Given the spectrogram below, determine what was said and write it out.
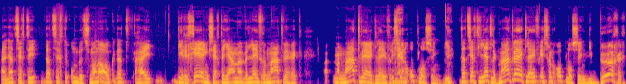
en dat zegt, die, dat zegt de ombudsman ook. Dat hij, die regering zegt dan, ja, maar we leveren maatwerk. Maar maatwerk leveren is Nee. geen oplossing. Je- dat zegt hij letterlijk. Maatwerk leveren is geen oplossing. Die burger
